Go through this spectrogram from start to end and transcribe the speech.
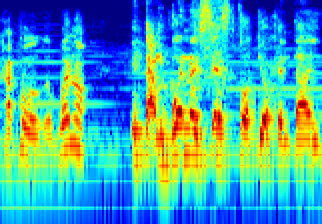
Japón, bueno. ¿Qué tan bueno es esto, tío Gentai?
